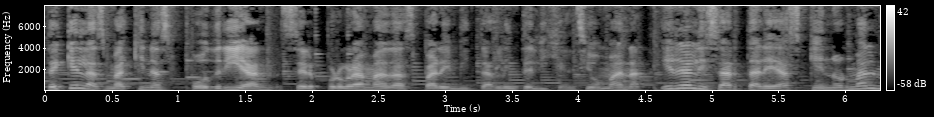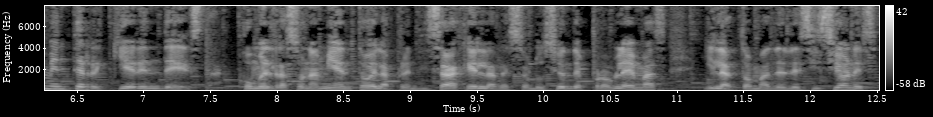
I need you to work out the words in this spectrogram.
de que las máquinas podrían ser programadas para imitar la inteligencia humana y realizar tareas que normalmente requieren de esta como el razonamiento, el aprendizaje, la resolución de problemas y la toma de decisiones.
